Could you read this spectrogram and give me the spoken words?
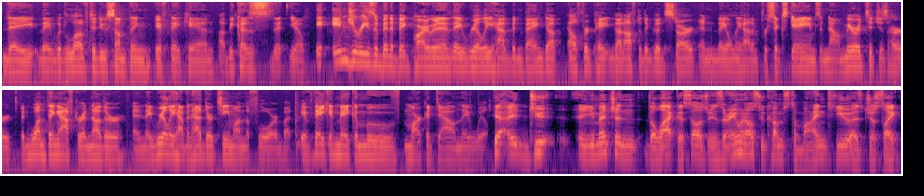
they they would love to do something if they can, uh, because that you know I- injuries have been a big part of it, and they really have been banged up. Elfrid Payton got off to the good start, and they only had him for six games, and now Mirotic is hurt. It's been one thing after another, and they really haven't had their team on the floor. But if they can make a move, mark it down, they will. Yeah. uh, Do you, uh, you mentioned the lack of sellers? I mean, is there anyone else who comes to mind to you as just like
